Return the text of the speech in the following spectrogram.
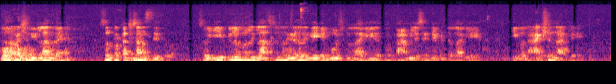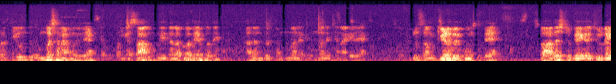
ಕೋಆಪರೇಷನ್ ಇಲ್ಲ ಅಂದ್ರೆ ಸ್ವಲ್ಪ ಕಷ್ಟ ಅನಿಸ್ತಿತ್ತು ಸೊ ಈ ಫಿಲಮ್ ಅಲ್ಲಿ ಲಾಸ್ಟ್ ನಾನು ಹೇಳಿದಂಗೆ ಎಮೋಷನಲ್ ಆಗಲಿ ಅಥವಾ ಫ್ಯಾಮಿಲಿ ಸೆಂಟಿಮೆಂಟಲ್ ಆಗಲಿ ಈವನ್ ಆಕ್ಷನ್ ಆಗಲಿ, ಪ್ರತಿಯೊಂದು ತುಂಬಾ ಚೆನ್ನಾಗಿ ಬಂದಿದೆ. ಈಗ ಸಾಂಗ್ ಬಂದಿದ್ದಲ್ಲ ಪದೇ ಪದೇ. ಅದಂತೂ ತುಂಬಾನೇ ತುಂಬಾನೇ ಚೆನ್ನಾಗಿದೆ. ಸೊ ಫುಲ್ ಸಾಂಗ್ ಕೇಳಬೇಕು ಅನ್ಸುತ್ತೆ. ಸೊ ಆದಷ್ಟು ಬೇಗ ಜುಲೈ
